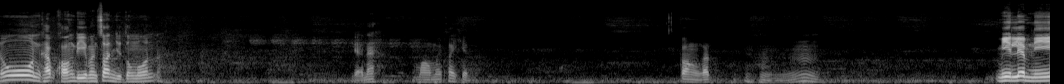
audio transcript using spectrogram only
นู่นครับของดีมันซ่อนอยู่ตรงนู้น เดี๋ยวนะ มองไม่ค่อยเห็น กล้องก็มีดเล่มนี้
